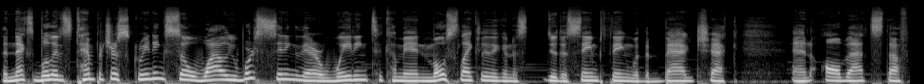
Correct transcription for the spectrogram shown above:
the next bullet is temperature screening. So while you were sitting there waiting to come in, most likely they're going to do the same thing with the bag check and all that stuff.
